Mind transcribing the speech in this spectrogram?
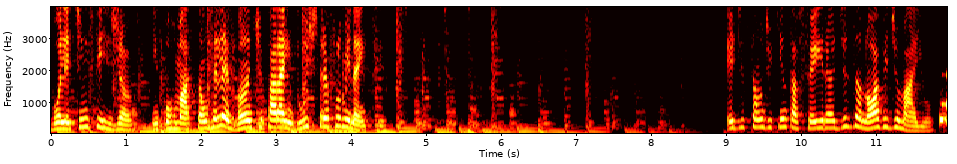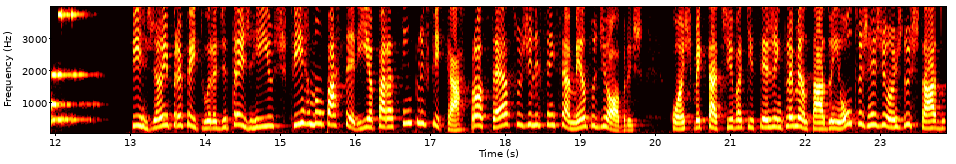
Boletim Firjan. Informação relevante para a indústria fluminense. Edição de quinta-feira, 19 de maio. Firjan e Prefeitura de Três Rios firmam parceria para simplificar processos de licenciamento de obras. Com a expectativa que seja implementado em outras regiões do estado,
